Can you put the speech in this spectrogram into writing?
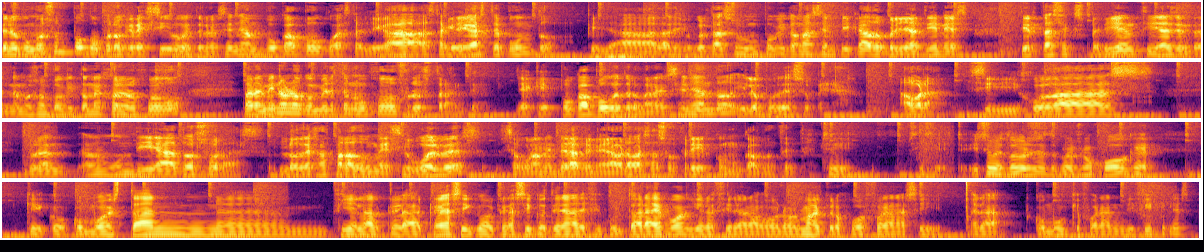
Pero como es un poco progresivo, que te lo enseñan poco a poco hasta, llegar, hasta que llega a este punto, que ya la dificultad sube un poquito más en picado, pero ya tienes ciertas experiencias y entendemos un poquito mejor el juego, para mí no lo convierte en un juego frustrante, ya que poco a poco te lo van enseñando y lo puedes superar. Ahora, si juegas durante un día, dos horas, lo dejas parado un mes y vuelves, seguramente la primera hora vas a sufrir como un cabroncete. Sí, sí, sí. Y sobre todo porque es un juego que que como es tan eh, fiel al, clásico, el clásico tenía la dificultad a la época, quiero decir, era algo normal que los juegos fueran así, era común que fueran difíciles.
